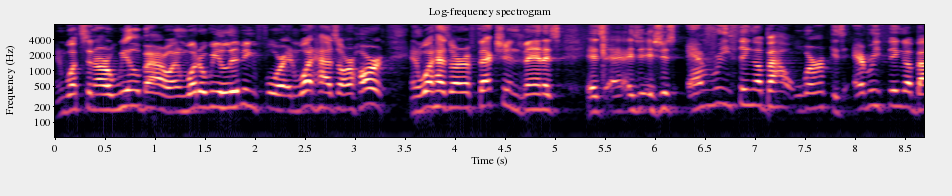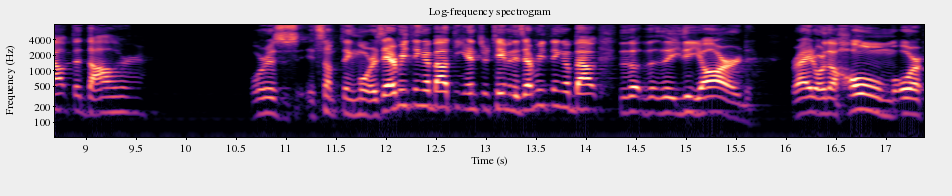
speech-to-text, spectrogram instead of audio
And what's in our wheelbarrow? And what are we living for? And what has our heart? And what has our affections man? It's, it's, it's just everything about work. Is everything about the dollar? Or is it something more? Is everything about the entertainment? Is everything about the, the, the, the yard right? Or the home? Or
